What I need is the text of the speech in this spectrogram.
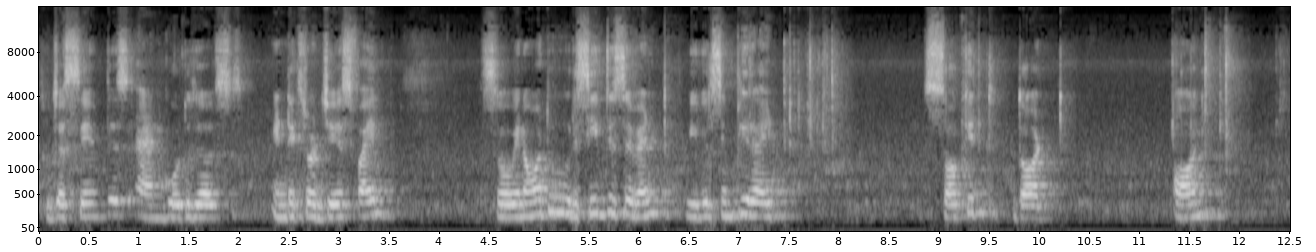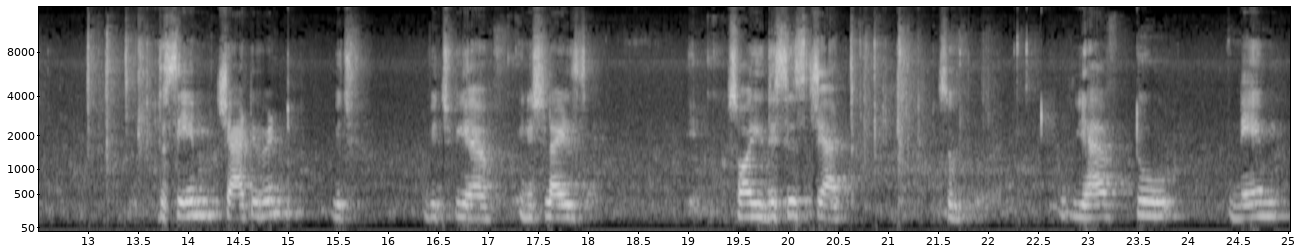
So just save this and go to the index.js file so in order to receive this event, we will simply write socket dot on the same chat event which which we have initialized. Sorry this is chat. So we have to name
